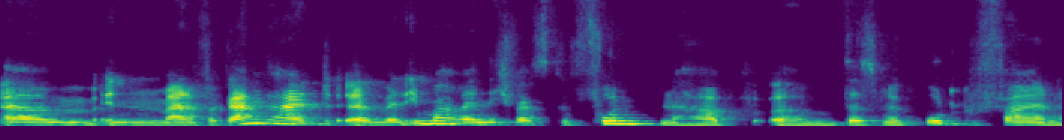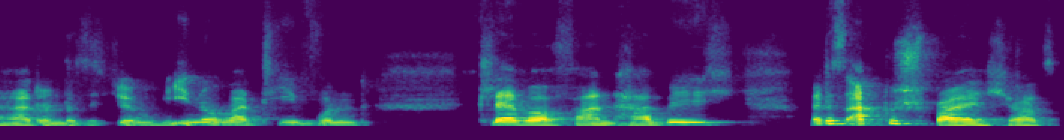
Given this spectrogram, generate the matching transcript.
ähm, in meiner Vergangenheit, äh, wenn immer, wenn ich was gefunden habe, ähm, das mir gut gefallen hat und das ich irgendwie innovativ und clever fand, habe ich mir das abgespeichert.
